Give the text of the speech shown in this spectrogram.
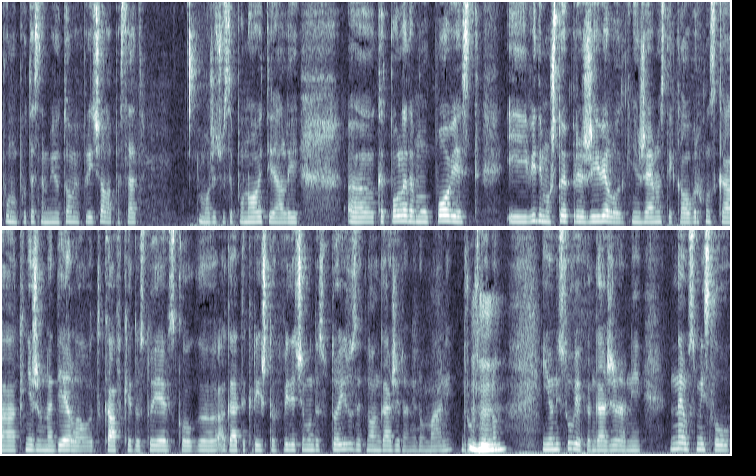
puno puta sam i o tome pričala, pa sad možda ću se ponoviti, ali uh, kad pogledamo u povijest i vidimo što je preživjelo od književnosti kao vrhunska književna dijela od Kafke, Dostojevskog, uh, Agate Krištof, vidjet ćemo da su to izuzetno angažirani romani, društveno, Mhm. i oni su uvijek angažirani ne u smislu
